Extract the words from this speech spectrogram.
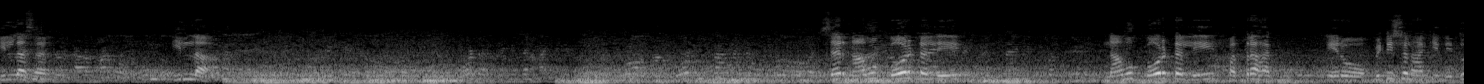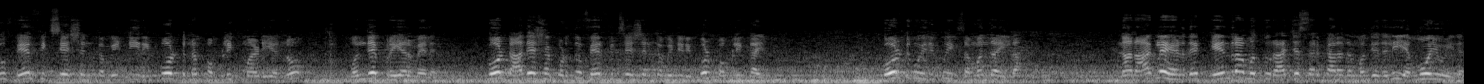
ಇಲ್ಲ ಸರ್. ಇಲ್ಲ. ಸರ್, ನಾವು ಕೋರ್ಟ್ ಅಲ್ಲಿ ನಾವು ಕೋರ್ಟ್ ಅಲ್ಲಿ ಪತ್ರ ಹಾಕಿ ಏನು ಪಿಟಿಷನ್ ಹಾಕಿದ್ದು ಫೇರ್ ಫಿಕ್ಸೇಷನ್ ಕಮಿಟಿ ರಿಪೋರ್ಟ್ನ ಪಬ್ಲಿಕ್ ಮಾಡಿ ಅನ್ನೋ ಒಂದೇ ಪ್ರೇಯರ್ ಮೇಲೆ. ಕೋರ್ಟ್ ಆದೇಶ ಕೊಡ್ತು fare fixation committee report public ಆಯಿತು. ಕೋರ್ಟ್ಗೂ ಇದಕ್ಕೂ ಈಗ ಸಂಬಂಧ ಇಲ್ಲ. ನಾನು ಆಗ್ಲೇ ಹೇಳಿದೆ, ಕೇಂದ್ರ ಮತ್ತು ರಾಜ್ಯ ಸರ್ಕಾರದ ಮಧ್ಯದಲ್ಲಿ ಎಂಒಯು ಇದೆ.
